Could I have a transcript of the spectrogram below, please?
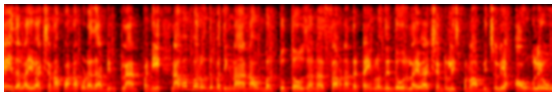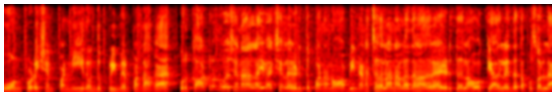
ஏன் இதை லைவ் ஆக்ஷனாக பண்ணக்கூடாது அப்படின்னு பிளான் பண்ணி நவம்பர் வந்து பார்த்தீங்கன்னா நவம்பர் டூ தௌசண்ட் செவன் அந்த டைமில் வந்து இந்த ஒரு லைவ் ஆக்ஷன் ரிலீஸ் பண்ணலாம் அப்படின்னு சொல்லி அவங்களே ஓன் ப்ரொடக்ஷன் பண்ணி இதை வந்து ப்ரீ ப்ரீமியர் பண்ணாங்க. ஒரு கார்ட்டூன் வெர்ஷனை லைவ் ஆக்ஷனில் எடுத்து பண்ணணும் அப்படின்னு நினச்சதெல்லாம் நல்லதான் அதில் எடுத்ததெல்லாம் ஓகே அதில் எந்த தப்பு சொல்ல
